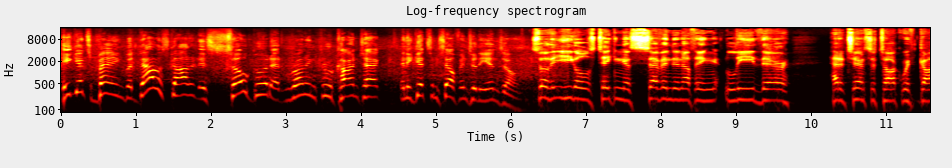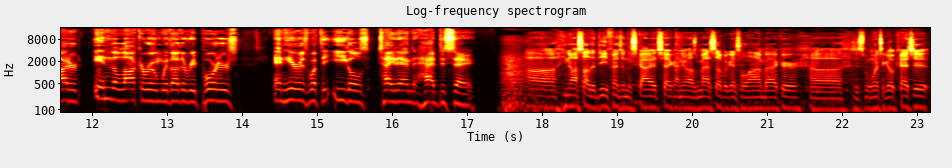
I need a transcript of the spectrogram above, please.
he gets banged, but Dallas Goedert is so good at running through contact, and he gets himself into the end zone. So the Eagles taking a seven to nothing lead there. Had a chance to talk with Goedert in the locker room with other reporters, and here is what the Eagles tight end had to say. Uh, you know, I saw the defense in the sky check. I knew I was messed up against a linebacker. Uh, just went to go catch it.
